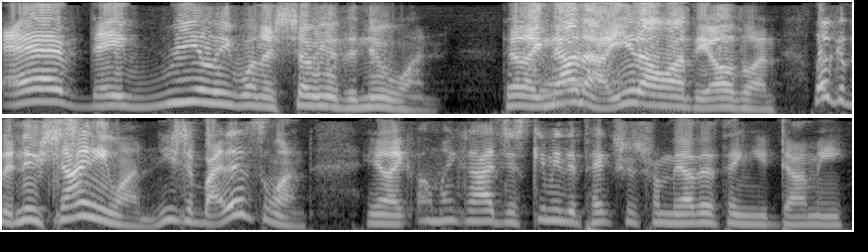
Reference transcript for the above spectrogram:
ev- they really want to show you the new one. They're like, no, no, you don't want the old one. Look at the new shiny one. You should buy this one. And you're like, oh my god, just give me the pictures from the other thing, you dummy.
